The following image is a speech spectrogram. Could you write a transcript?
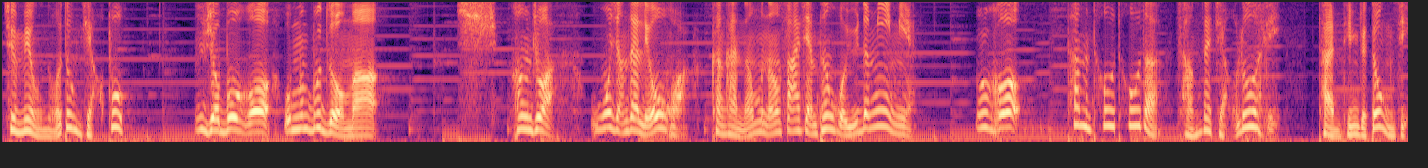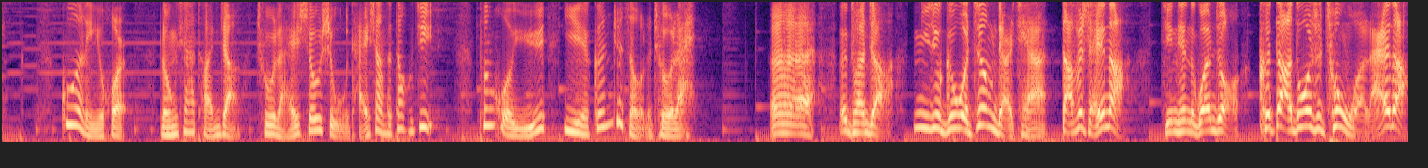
却没有挪动脚步。小泼猴，我们不走吗？嘘，哼住，我想再留会儿，看看能不能发现喷火鱼的秘密。好，他们偷偷的藏在角落里，探听着动静。过了一会儿。龙虾团长出来收拾舞台上的道具，喷火鱼也跟着走了出来。哎，团长，你就给我这么点钱，打发谁呢？今天的观众可大多是冲我来的。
